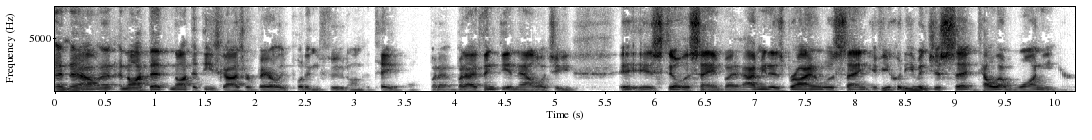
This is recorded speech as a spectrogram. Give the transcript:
uh, and now, uh, not that not that these guys are barely putting food on the table, but uh, but I think the analogy is still the same. But I mean, as Brian was saying, if you could even just say, tell them one year,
